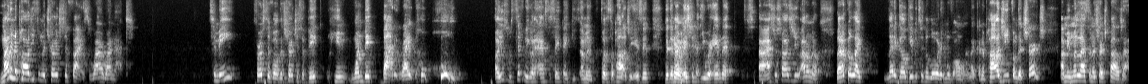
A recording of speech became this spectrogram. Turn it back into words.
Might an apology from the church suffice? Why why not? To me, first of all, the church is a big, one big body, right? Who who are you specifically going to ask to say thank you? I mean, for this apology, is it the denomination that you were in that uh, ostracized you? I don't know, but I feel like let it go, give it to the Lord, and move on. Like an apology from the church. I mean, when the last time the church apologized?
